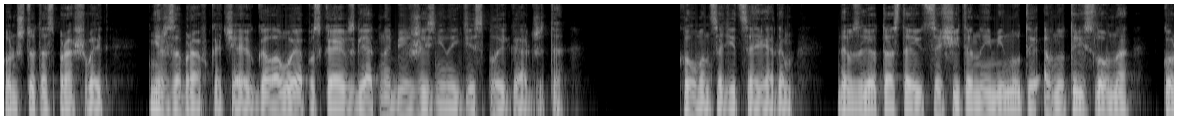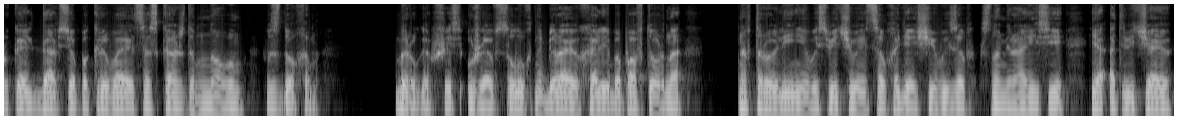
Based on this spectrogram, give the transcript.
Он что-то спрашивает. Не разобрав, качаю головой, опуская взгляд на безжизненный дисплей гаджета – Колман садится рядом. До взлета остаются считанные минуты, а внутри, словно корка льда, все покрывается с каждым новым вздохом. Выругавшись, уже вслух набираю Халиба повторно. На второй линии высвечивается входящий вызов с номера Алисии. Я отвечаю,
